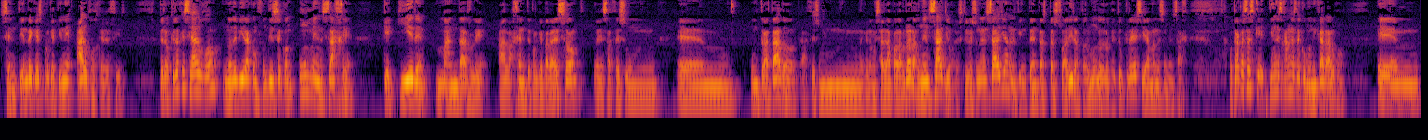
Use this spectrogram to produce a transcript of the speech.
se entiende que es porque tiene algo que decir. Pero creo que ese algo no debiera confundirse con un mensaje que quiere mandarle a la gente, porque para eso pues haces un em, un tratado, haces un que no me sale la palabra ahora, un ensayo, escribes un ensayo en el que intentas persuadir a todo el mundo de lo que tú crees y ya mandas el mensaje. Otra cosa es que tienes ganas de comunicar algo. Em,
